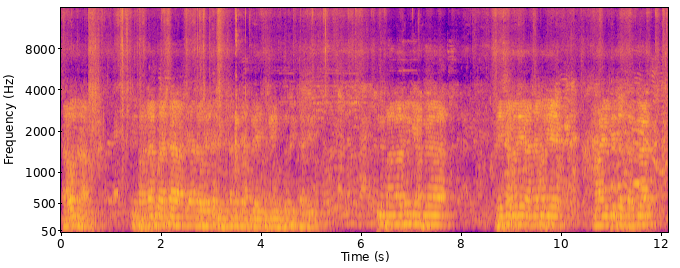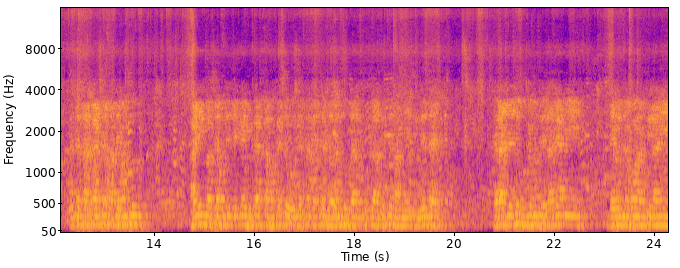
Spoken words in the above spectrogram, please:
सावंतरा आणि बदलापूर अशा या दौऱ्याच्या निमित्तामध्ये आपल्या ठिकाणी उपस्थित झाले तुम्ही पाहिलं असेल की आपल्या देशामध्ये राज्यामध्ये महायुतीचं सरकार त्यांच्या सरकारच्या माध्यमातून अडीच वर्षामध्ये जे काही विकास कामं कसे होऊ शकतात त्याचं ज्वलंत उदाहरण कुठलं असेल ते माननीय शिंदे साहेब राज्याचे मुख्यमंत्री झाले आणि देवेंद्र पवार असतील आणि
